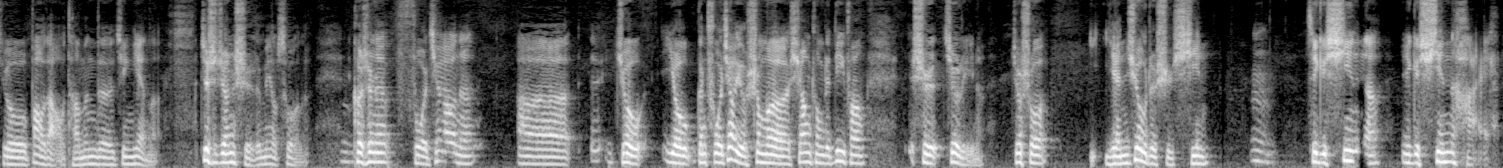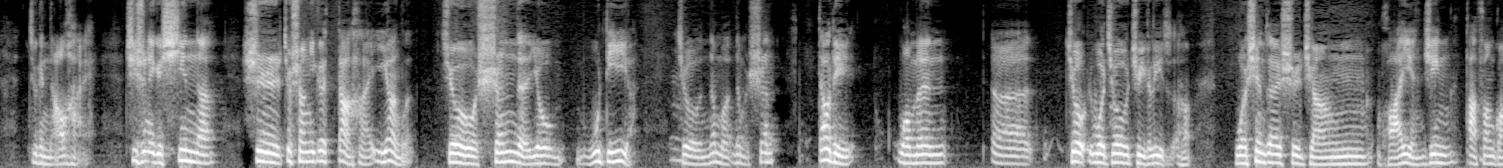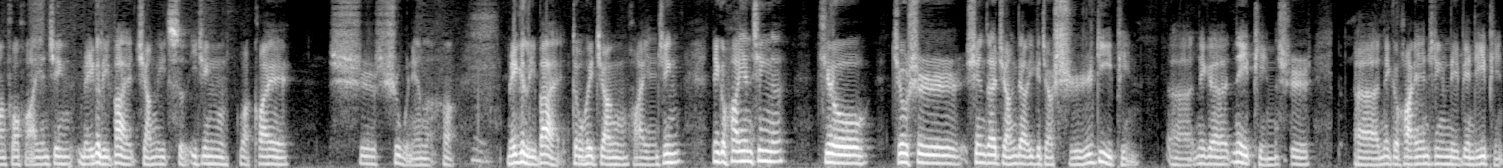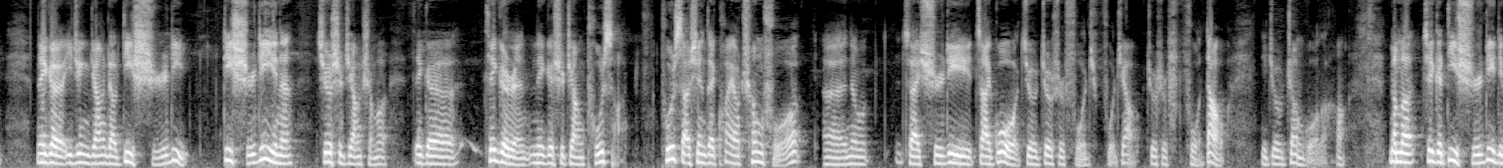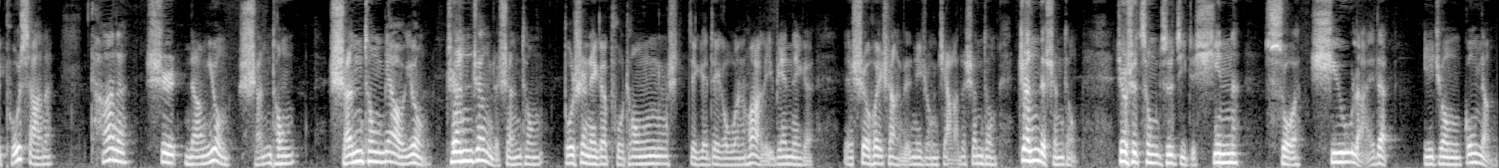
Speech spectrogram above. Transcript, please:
就报道他们的经验了，这是真实的没有错的。可是呢，佛教呢，呃就有跟佛教有什么相同的地方？是这里呢？就说研究的是心，嗯，这个心呢，一个心海，这个脑海，其实那个心呢，是就像一个大海一样了，就深的又无敌呀，就那么那么深。到底我们呃，就我就举一个例子啊，我现在是讲《华严经》，大方广佛华严经，每个礼拜讲一次，已经哇快。十十五年了哈，每个礼拜都会讲《华严经》。那个《华严经》呢，就就是现在讲到一个叫实地品，呃，那个内品是呃那个《华严经》里边的一品，那个已经讲到第十地。第十地呢，就是讲什么？这个这个人，那个是讲菩萨，菩萨现在快要成佛，呃，那么。在十地再过就就是佛佛教就是佛道，你就正果了哈。那么这个第十地的菩萨呢，他呢是能用神通，神通妙用，真正的神通，不是那个普通这个这个文化里边那个社会上的那种假的神通，真的神通，就是从自己的心呢所修来的一种功能。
